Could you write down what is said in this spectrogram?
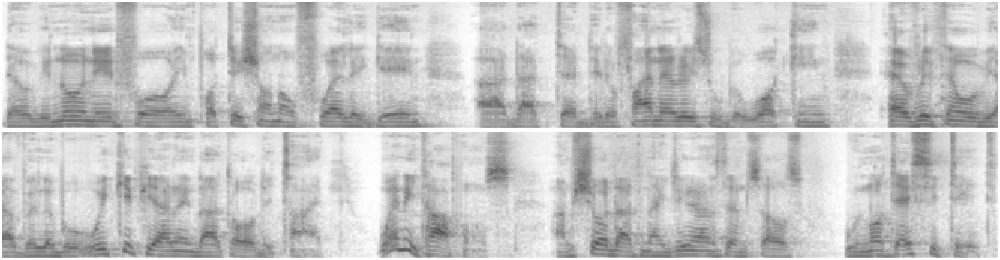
there will be no need for importation of fuel again, uh, that uh, the refineries will be working, everything will be available. We keep hearing that all the time. When it happens, I'm sure that Nigerians themselves will not hesitate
